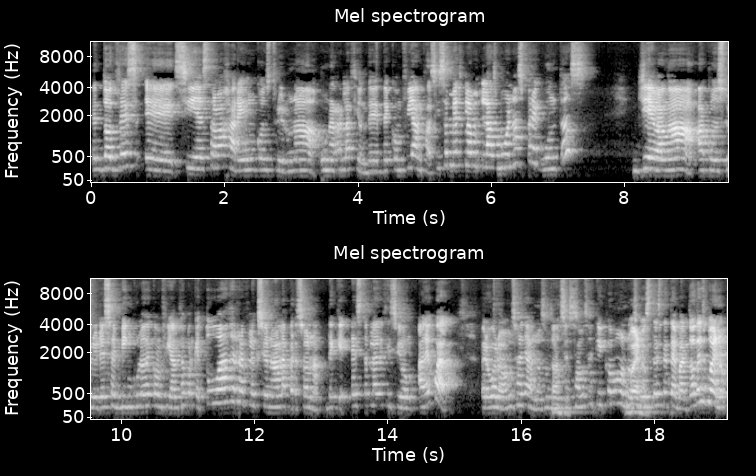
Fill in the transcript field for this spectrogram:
Entonces, eh, sí es trabajar en construir una, una relación de, de confianza. Si se mezclan las buenas preguntas, llevan a, a construir ese vínculo de confianza porque tú haces reflexionar a la persona de que esta es la decisión adecuada. Pero bueno, vamos allá, nos, nos Entonces, estamos aquí como nos bueno. gusta este tema. Entonces, bueno,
